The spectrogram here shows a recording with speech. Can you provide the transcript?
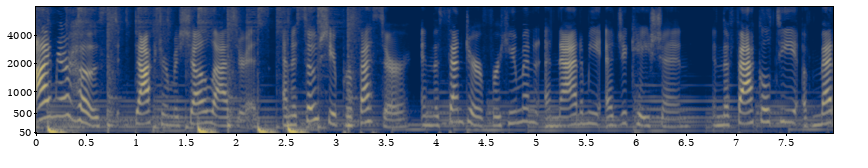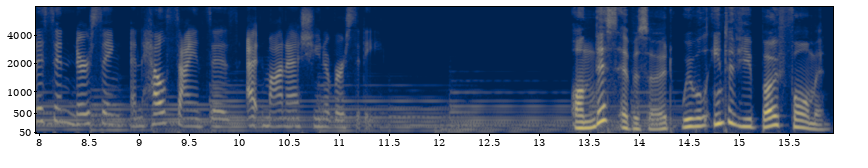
I'm your host, Dr. Michelle Lazarus, an associate professor in the Center for Human Anatomy Education in the Faculty of Medicine, Nursing, and Health Sciences at Monash University. On this episode, we will interview Bo Foreman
